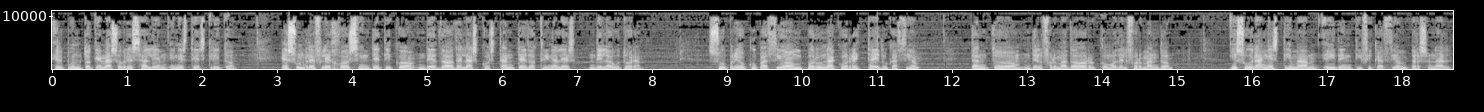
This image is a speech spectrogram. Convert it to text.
El punto que más sobresale en este escrito es un reflejo sintético de dos de las constantes doctrinales de la autora. Su preocupación por una correcta educación, tanto del formador como del formando, y su gran estima e identificación personal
